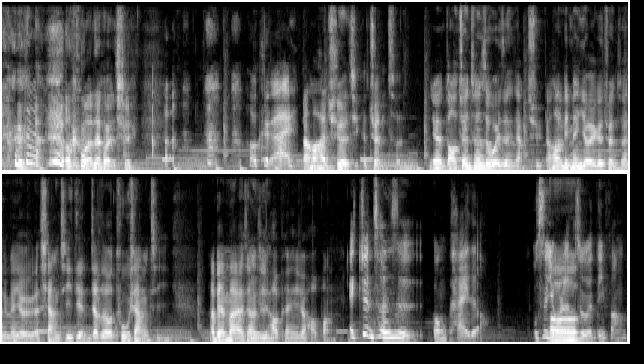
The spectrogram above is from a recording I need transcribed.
我哭完再回去，好可爱。然后还去了几个眷村，因为哦眷村是我一直很想去，然后里面有一个眷村里面有一个相机店叫做凸相机，那边卖的相机好便宜又好棒。哎、嗯，眷村是公开的，不是有人住的地方。呃、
